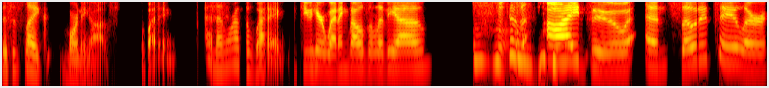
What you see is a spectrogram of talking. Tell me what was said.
This is like morning of the wedding. And then we're at the wedding. Do you hear wedding bells, Olivia? Because oh I do, and so did Taylor.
